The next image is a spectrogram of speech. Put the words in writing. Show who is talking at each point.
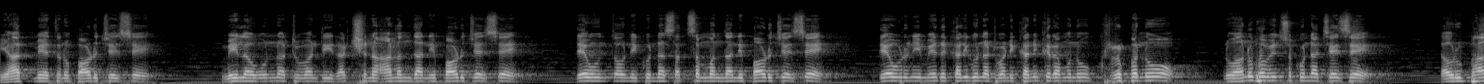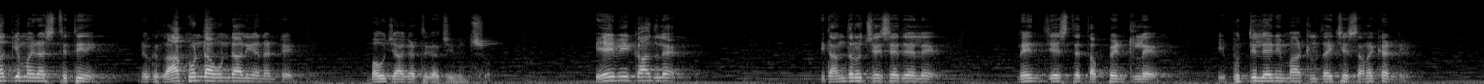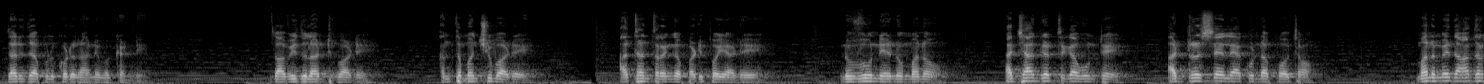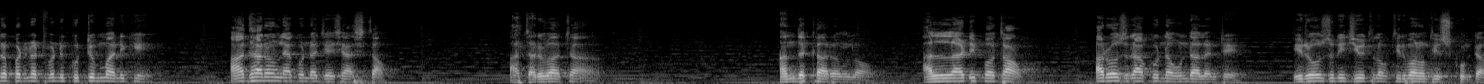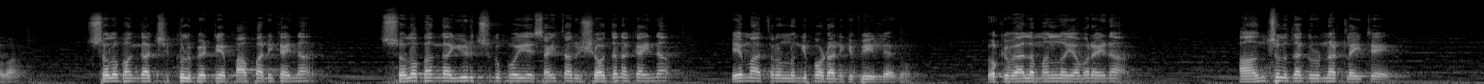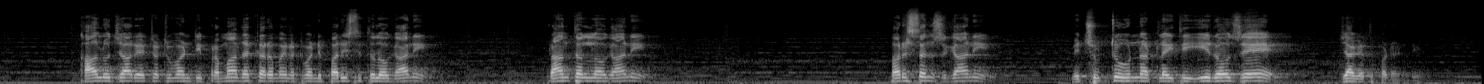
Speaker 1: మీ ఆత్మీయతను పాడు చేసే మీలో ఉన్నటువంటి రక్షణ ఆనందాన్ని పాడు చేసే దేవునితో నీకున్న సత్సంబంధాన్ని పాడు చేసే దేవుడు నీ మీద కలిగి ఉన్నటువంటి కనికరమును కృపను నువ్వు అనుభవించకుండా చేసే దౌర్భాగ్యమైన స్థితిని నీకు రాకుండా ఉండాలి అని అంటే బహు జాగ్రత్తగా జీవించు. ఏమీ కాదులే. ఇది అందరూ చేసేదేలే. నేను చేస్తే తప్పేంటిలే. ఈ బుద్ధి లేని మాటలు దయచేసి అనకండి. దరిదాపులు కూడా రానివ్వకండి. దావీదు లాంటి వాడే అంత మంచివాడే అర్థంతరంగా పడిపోయాడే. నువ్వు నేను మనం అజాగ్రత్తగా ఉంటే అడ్రస్సే లేకుండా పోతాం. మన మీద ఆధారపడినటువంటి కుటుంబానికి ఆధారం లేకుండా చేసేస్తాం. ఆ తర్వాత అంధకారంలో అల్లాడిపోతాం. ఆ రోజు రాకుండా ఉండాలంటే ఈరోజు నీ జీవితంలో తీర్మానం తీసుకుంటావా? సులభంగా చిక్కులు పెట్టే పాపానికైనా సులభంగా ఈడ్చుకుపోయే సైతాను శోధనకైనా ఏమాత్రం లొంగిపోవడానికి వీల్లేదు. ఒకవేళ మనలో ఎవరైనా ఆ అంచుల దగ్గర ఉన్నట్లయితే కాలు జారేటటువంటి ప్రమాదకరమైనటువంటి పరిస్థితిలో కానీ ప్రాంతంలో కానీ పర్సన్స్ కానీ మీ చుట్టూ ఉన్నట్లయితే ఈరోజే జాగ్రత్త పడండి.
